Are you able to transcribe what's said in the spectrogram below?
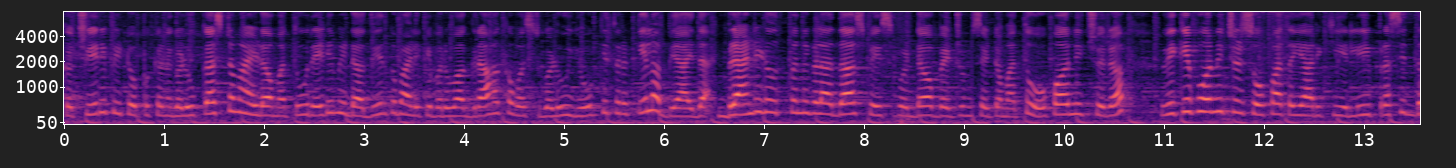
ಕಚೇರಿ ಪೀಠೋಪಕರಣಗಳು ಕಸ್ಟಮೈಡ್ ಮತ್ತು ರೆಡಿಮೇಡ್ ದೀರ್ಘ ಬಾಳಿಕೆ ಬರುವ ಗ್ರಾಹಕ ವಸ್ತುಗಳು ಯೋಗ್ಯತರಕ್ಕೆ ಲಭ್ಯ ಇದೆ. ಬ್ರಾಂಡೆಡ್ ಉತ್ಪನ್ನಗಳಾದ ಸ್ಪೇಸ್ ಫುಡ್ ಬೆಡ್ರೂಮ್ ಸೆಟ್ ಮತ್ತು ಫರ್ನಿಚರ್ ವಿಕೆ ಫರ್ನಿಚರ್ ಸೋಫಾ ತಯಾರಿಕೆಯಲ್ಲಿ ಪ್ರಸಿದ್ಧ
